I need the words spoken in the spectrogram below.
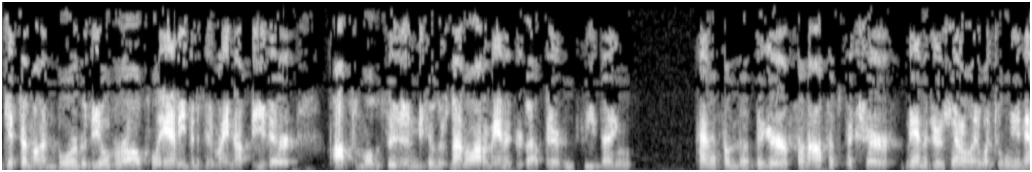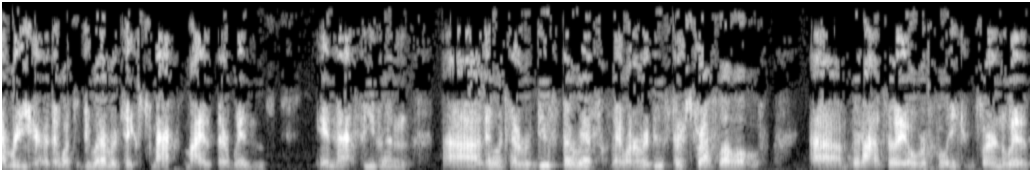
get them on board with the overall plan, even if it might not be their optimal decision, because there's not a lot of managers out there who see things kind of from the bigger front office picture. Managers generally want to win every year. They want to do whatever it takes to maximize their wins in that season. Uh, they want to reduce their risk. They want to reduce their stress levels. Um, they're not necessarily overly concerned with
